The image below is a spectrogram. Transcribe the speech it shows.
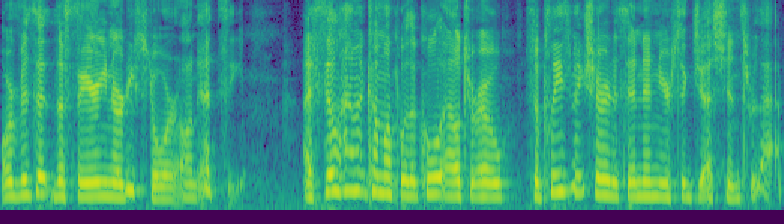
or visit the Fairy Nerdy store on Etsy. I still haven't come up with a cool outro, so please make sure to send in your suggestions for that.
